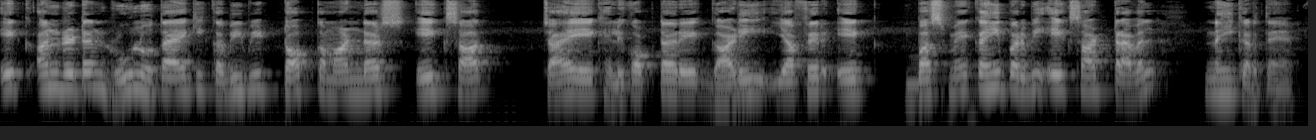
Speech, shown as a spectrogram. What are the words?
एक अनरिटन रूल होता है कि कभी भी टॉप कमांडर्स एक साथ, चाहे एक हेलीकॉप्टर एक गाड़ी या फिर एक बस में कहीं पर भी एक साथ ट्रैवल नहीं करते हैं।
